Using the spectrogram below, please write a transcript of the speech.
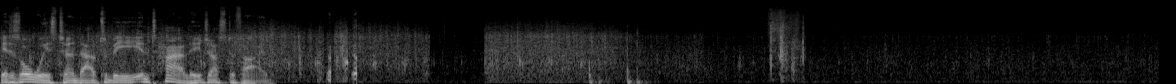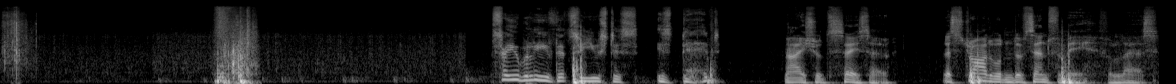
it has always turned out to be entirely justified. So you believe that Sir Eustace is dead? I should say so. Lestrade wouldn't have sent for me for less.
